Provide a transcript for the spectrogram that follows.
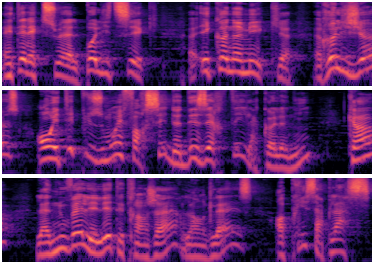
intellectuels, politiques, économiques, religieuses, ont été plus ou moins forcés de déserter la colonie quand la nouvelle élite étrangère, l'anglaise, a pris sa place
